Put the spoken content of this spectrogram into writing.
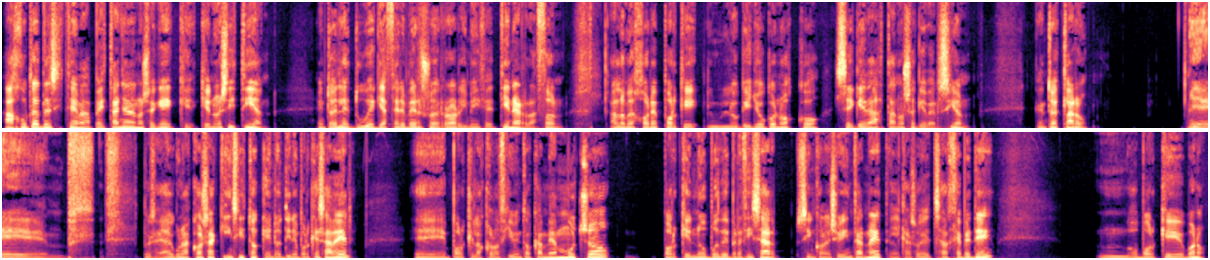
ajustes del sistema, pestañas de no sé qué, que, que no existían. Entonces le tuve que hacer ver su error y me dice, tienes razón. A lo mejor es porque lo que yo conozco se queda hasta no sé qué versión. Entonces, claro, eh, pues hay algunas cosas que, insisto, que no tiene por qué saber, eh, porque los conocimientos cambian mucho, porque no puede precisar sin conexión a Internet, en el caso de ChatGPT, mm, o porque, bueno,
